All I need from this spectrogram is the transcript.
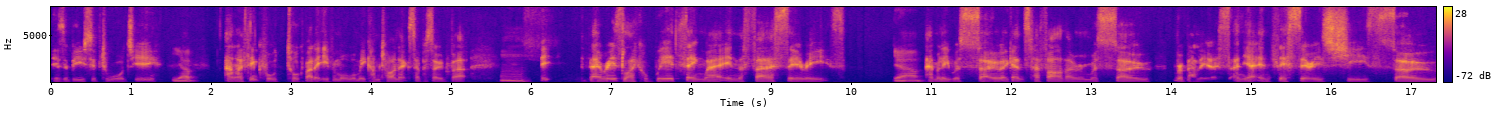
is abusive towards you? Yep. And I think we'll talk about it even more when we come to our next episode. But Mm, there is like a weird thing where in the first series, yeah. Emily was so against her father and was so rebellious, and yet in this series, she's so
